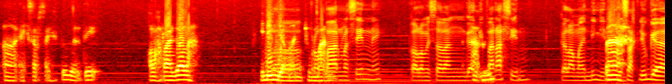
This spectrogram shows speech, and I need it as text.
uh, exercise itu berarti olahraga lah jadi Kalau jangan cuma perubahan mesin nih kalau misalnya nggak dipanasin kelamaan dingin Nah. rusak juga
